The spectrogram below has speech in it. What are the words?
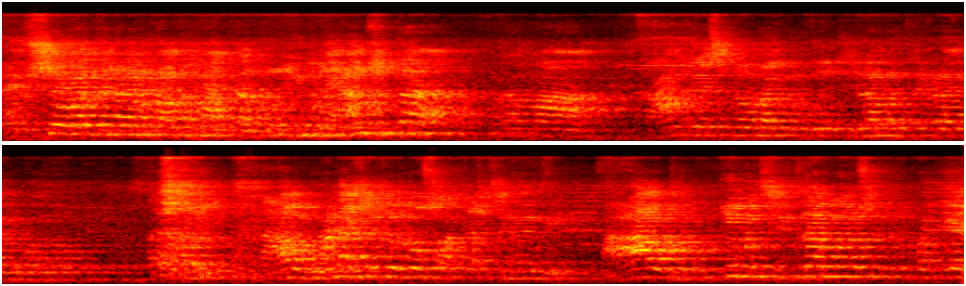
ಹರ್ಷವರ್ಧನ ಮಾತಾಡೋದು ಇವ್ರು ಯಾರು ಸುಧಾ ನಮ್ಮ ಕಾಂಗ್ರೆಸ್ನವರಾಗಿರ್ಬೋದು, ಜಿಲ್ಲಾ ಮಂತ್ರಿಗಳಾಗಿರ್ಬೋದು ನಾವು ಅರುಣಾಚಲದಲ್ಲೂ ಸಾಕಷ್ಟು ಜನ ಇದ್ವಿ ಆ ಮುಖ್ಯಮಂತ್ರಿ ಸಿದ್ದರಾಮಯ್ಯ ಅವ್ರ ಬಗ್ಗೆ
